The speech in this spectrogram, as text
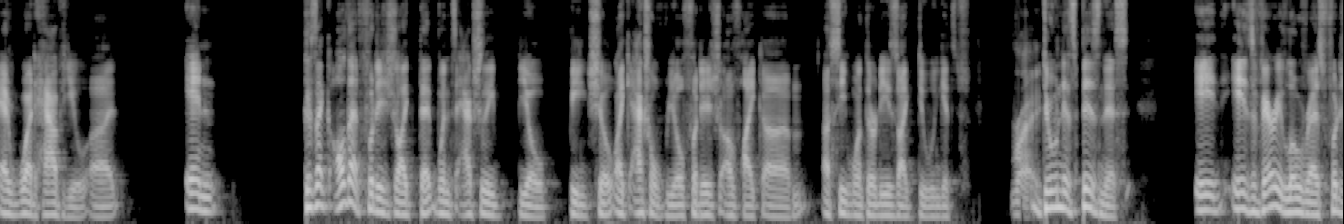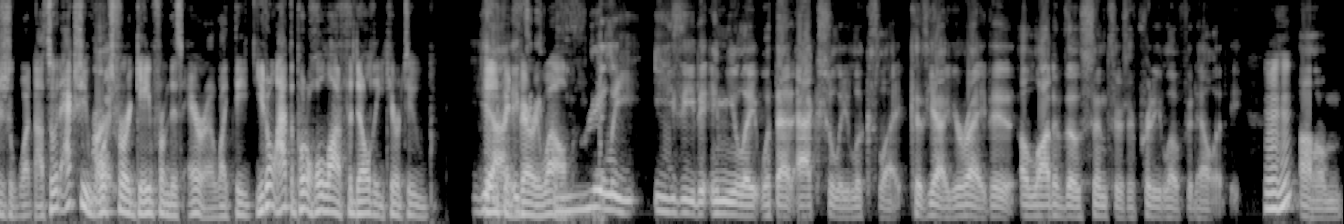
and what have you uh and because like all that footage like that when it's actually you know being shown like actual real footage of like um a c-130 is like doing its Right. doing its business it is very low res footage and whatnot so it actually works Right. for a game from this era like the, you don't have to put a whole lot of fidelity here to yeah, it very well. Really easy to emulate what that actually looks like. Because yeah, you're right. it- a lot of those sensors are pretty low fidelity. mm-hmm. Um,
